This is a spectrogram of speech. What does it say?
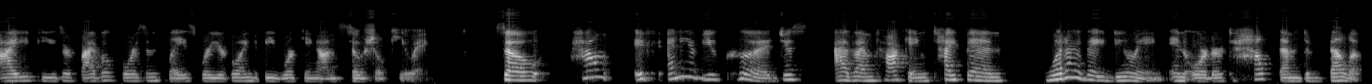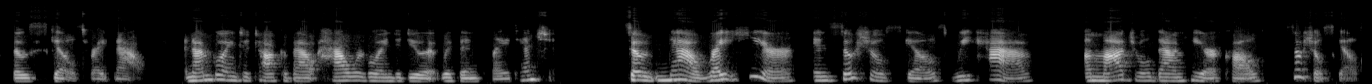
IEPs or 504s in place where you're going to be working on social cueing. So, how, if any of you could just as I'm talking, type in what are they doing in order to help them develop those skills right now? And I'm going to talk about how we're going to do it within play attention. So now, right here in social skills, we have a module down here called social skills.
